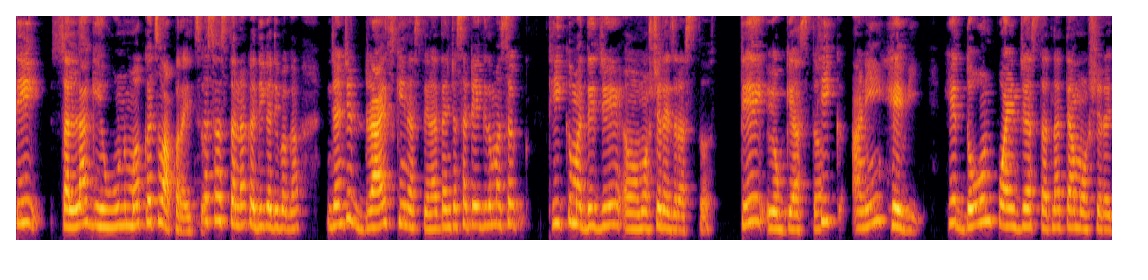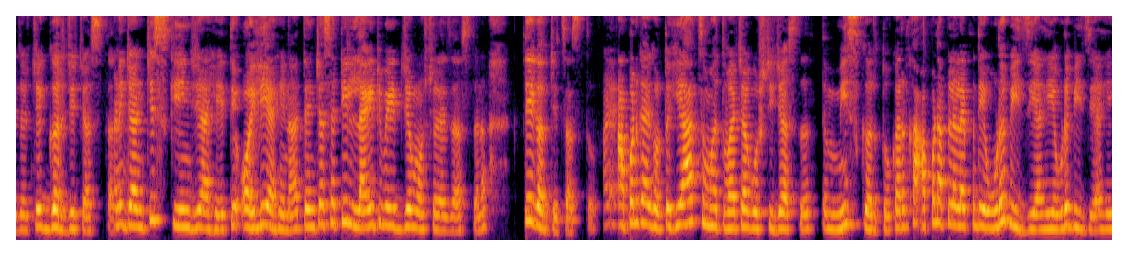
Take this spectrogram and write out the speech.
ते सल्ला घेऊन मगच वापरायचं. असं असतं ना कधी कधी बघा ज्यांची ड्राय स्किन असते ना त्यांच्यासाठी एकदम असं थिकमध्ये जे मॉइश्चरायझर असतं ते योग्य असतं. थिक आणि हेवी हे दोन पॉईंट जे असतात ना त्या मॉइश्चरायझरचे गरजेचे असतात. आणि ज्यांची स्किन जी आहे ती ऑइली आहे ना त्यांच्यासाठी लाइट वेट जे मॉइश्चरायझर असतं ना ते गरजेचं असतं. आणि आपण काय करतो ह्याच महत्त्वाच्या गोष्टी ज्या असतात त्या मिस करतो. कारण का आपण आपल्या लाईफमध्ये एवढं बिझी आहे एवढं बिझी आहे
